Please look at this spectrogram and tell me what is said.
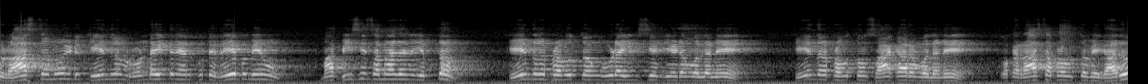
రాష్ట్రము ఇటు కేంద్రం రెండైతేనే అనుకుంటే రేపు మేము మా బీసీ సమాజాన్ని చెప్తాం కేంద్ర ప్రభుత్వం కూడా ఇనిషియేట్ చేయడం వల్లనే కేంద్ర ప్రభుత్వం సహకారం వల్లనే ఒక రాష్ట్ర ప్రభుత్వమే కాదు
